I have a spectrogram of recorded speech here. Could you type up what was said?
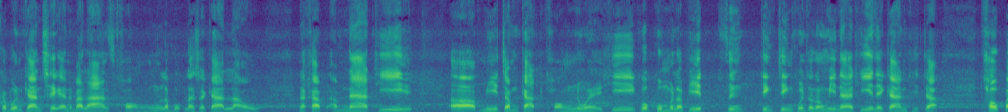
กระบวนการ check and balance ของระบบราชการเรานะครับอำนาจที่ มีจำกัดของหน่วยที่ควบคุมมลพิษ ซึ่งจริง ๆ ควรจะต้องมีหน้าที่ในการที่จะเข้าไป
